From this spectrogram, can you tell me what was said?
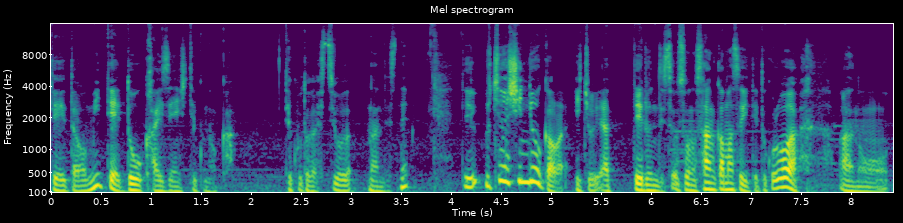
データを見てどう改善していくのかってことが必要なんですね。でうちの診療科は一応やってるんですよその酸化麻酔ってところはあの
